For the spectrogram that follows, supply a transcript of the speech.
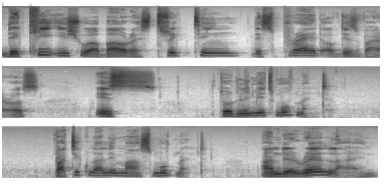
the key issue about restricting the spread of this virus is to limit movement, particularly mass movement. And the rail line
